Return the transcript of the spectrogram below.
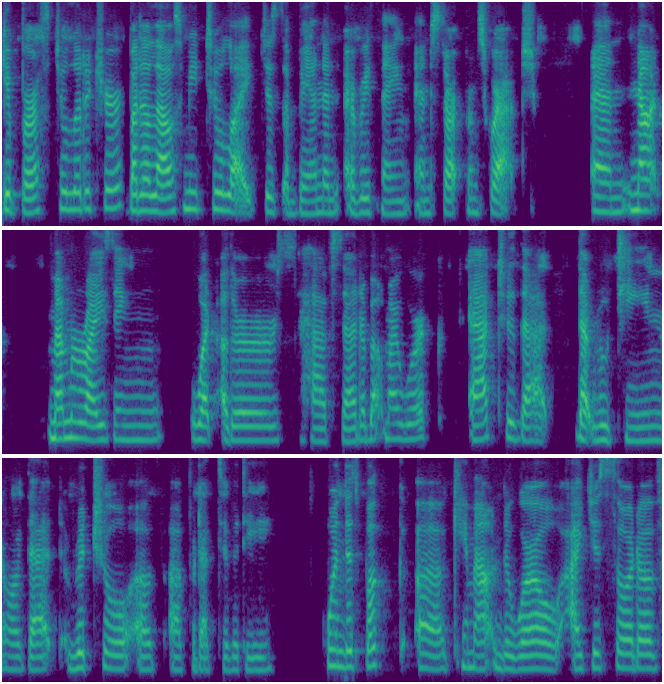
give birth to literature, but allows me to like just abandon everything and start from scratch and not memorizing what others have said about my work. Add to that that routine or that ritual of uh, productivity. When this book uh, came out in the world, I just sort of,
